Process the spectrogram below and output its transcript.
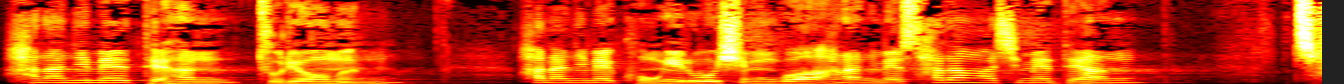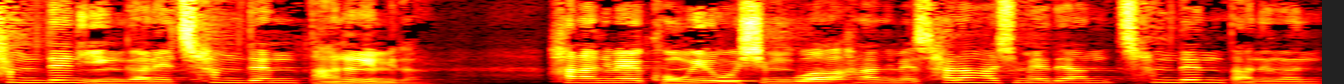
하나님에 대한 두려움은 하나님의 공의로우심과 하나님의 사랑하심에 대한 참된 인간의 참된 반응입니다. 하나님의 공의로우심과 하나님의 사랑하심에 대한 참된 반응은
